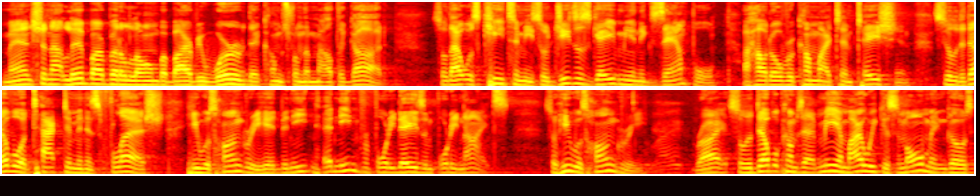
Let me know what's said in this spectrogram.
Man shall not live by bread alone, but by every word that comes from the mouth of God. So that was key to me. So Jesus gave me an example of how to overcome my temptation. So the devil attacked him in his flesh. He was hungry. He had been eating, hadn't eaten for 40 days and 40 nights. So he was hungry, right? So the devil comes at me in my weakest moment and goes,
